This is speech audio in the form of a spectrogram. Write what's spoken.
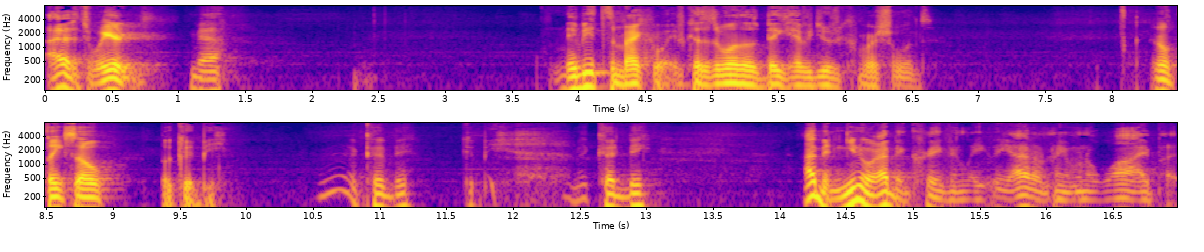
I, it's weird. Yeah. Maybe it's the microwave because it's one of those big heavy duty commercial ones. I don't think so, but could be. It could be. Could be. It could be. I've been, you know what I've been craving lately? I don't even know why, but,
